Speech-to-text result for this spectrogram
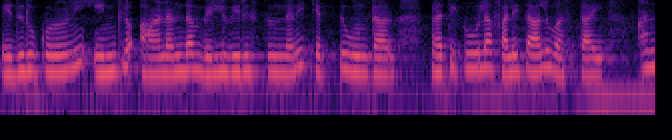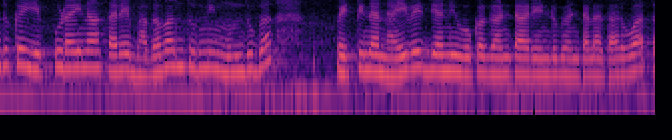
ఎదుర్కొని ఇంట్లో ఆనందం వెల్లువిరుస్తుందని చెప్తూ ఉంటారు. ప్రతికూల ఫలితాలు వస్తాయి. అందుకే ఎప్పుడైనా సరే భగవంతుణ్ణి ముందుగా పెట్టిన నైవేద్యాన్ని ఒక గంట రెండు గంటల తర్వాత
